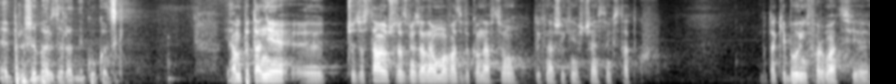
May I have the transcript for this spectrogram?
Proszę bardzo, radny Kłukocki. Ja mam pytanie, y, czy została już rozwiązana umowa z wykonawcą tych naszych nieszczęsnych statków? Bo takie były informacje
